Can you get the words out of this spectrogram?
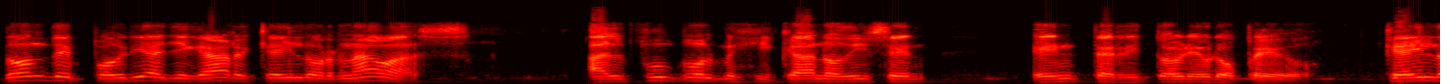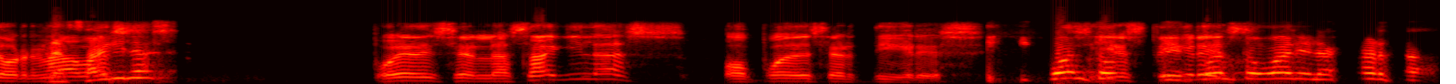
dónde podría llegar Keylor Navas? Al fútbol mexicano, dicen, en territorio europeo. Keylor Navas. Puede ser las Águilas o puede ser Tigres. ¿Y cuánto, cuánto vale la carta?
